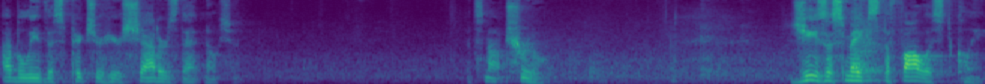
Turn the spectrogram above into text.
I believe this picture here shatters that notion. It's not true. Jesus makes the foulest clean.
